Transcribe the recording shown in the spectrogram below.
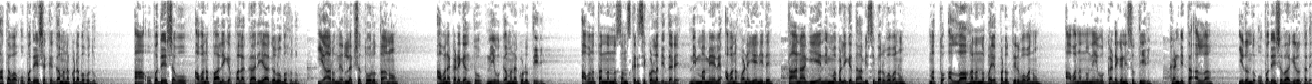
ಅಥವಾ ಉಪದೇಶಕ್ಕೆ ಗಮನ ಕೊಡಬಹುದು. ಆ ಉಪದೇಶವು ಅವನ ಪಾಲಿಗೆ ಫಲಕಾರಿಯಾಗಲೂಬಹುದು. ಯಾರು ನಿರ್ಲಕ್ಷ್ಯ ತೋರುತ್ತಾನೋ ಅವನ ಕಡೆಗಂತೂ ನೀವು ಗಮನ ಕೊಡುತ್ತೀರಿ. ಅವನು ತನ್ನನ್ನು ಸಂಸ್ಕರಿಸಿಕೊಳ್ಳದಿದ್ದರೆ ನಿಮ್ಮ ಮೇಲೆ ಅವನ ಹೊಣೆಯೇನಿದೆ? ತಾನಾಗಿಯೇ ನಿಮ್ಮ ಬಳಿಗೆ ಧಾವಿಸಿ ಬರುವವನು ಮತ್ತು ಅಲ್ಲಾಹನನ್ನು ಭಯಪಡುತ್ತಿರುವವನು ಅವನನ್ನು ನೀವು ಕಡೆಗಣಿಸುತ್ತೀರಿ. ಖಂಡಿತ ಅಲ್ಲ, ಇದೊಂದು ಉಪದೇಶವಾಗಿರುತ್ತದೆ.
